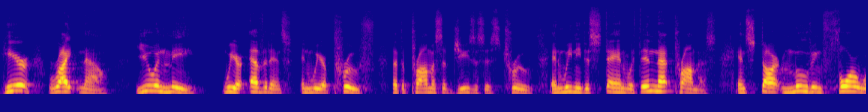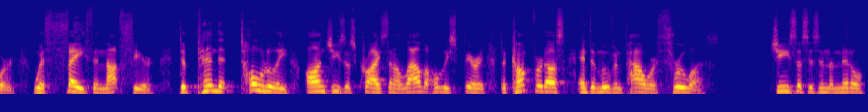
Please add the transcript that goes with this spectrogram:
here, right now. You and me, we are evidence and we are proof that the promise of Jesus is true. And we need to stand within that promise and start moving forward with faith and not fear, dependent totally on Jesus Christ, and allow the Holy Spirit to comfort us and to move in power through us. Jesus is in the middle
